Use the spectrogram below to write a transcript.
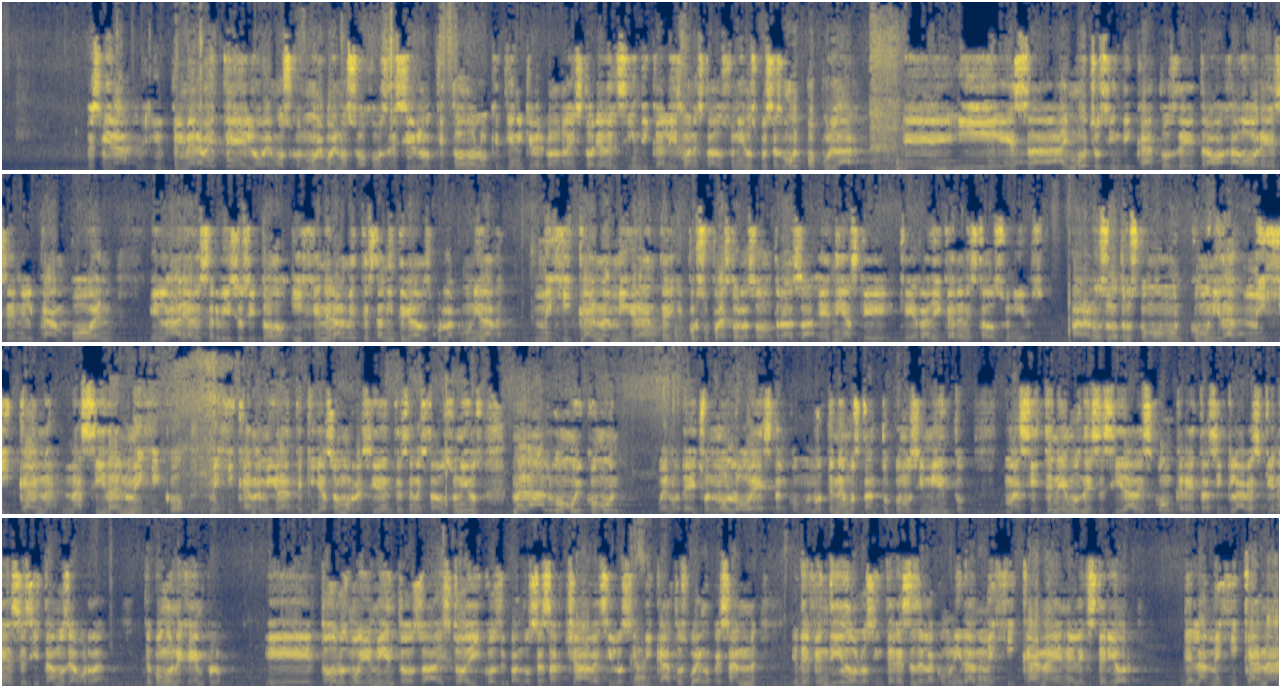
Pues mira, primeramente lo vemos con muy buenos ojos. Decirlo que todo lo que tiene que ver con la historia del sindicalismo en Estados Unidos, pues es muy popular eh, y es, ah, hay muchos sindicatos de trabajadores en el campo, en, en la área de servicios y todo, y generalmente están integrados por la comunidad mexicana migrante y por supuesto las otras ah, etnias que, que radican en Estados Unidos. Para nosotros como comunidad mexicana nacida en México, mexicana migrante que ya somos residentes en Estados Unidos, no era algo muy común. Bueno, de hecho no lo es tan común, no tenemos tanto conocimiento, mas sí tenemos necesidades concretas y claves que necesitamos de abordar. Te pongo un ejemplo eh, todos los movimientos uh, históricos de cuando César Chávez y los sindicatos, bueno, pues han defendido los intereses de la comunidad mexicana en el exterior, de la mexicana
